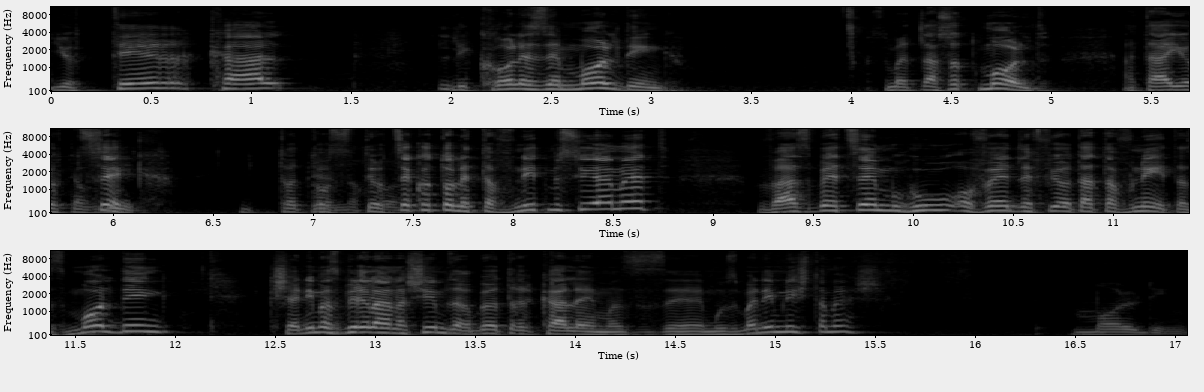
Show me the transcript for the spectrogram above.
יותר קל לקרוא לזה מולדינג. זאת אומרת, לעשות מולד. אתה יוצק. אתה אתה- נכון. יוצק אותו לתבנית מסוימת, ואז בעצם הוא עובד לפי אותה תבנית. אז molding, כשאני מסביר לאנשים זה הרבה יותר קל להם, אז uh, מוזמנים להשתמש. molding.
